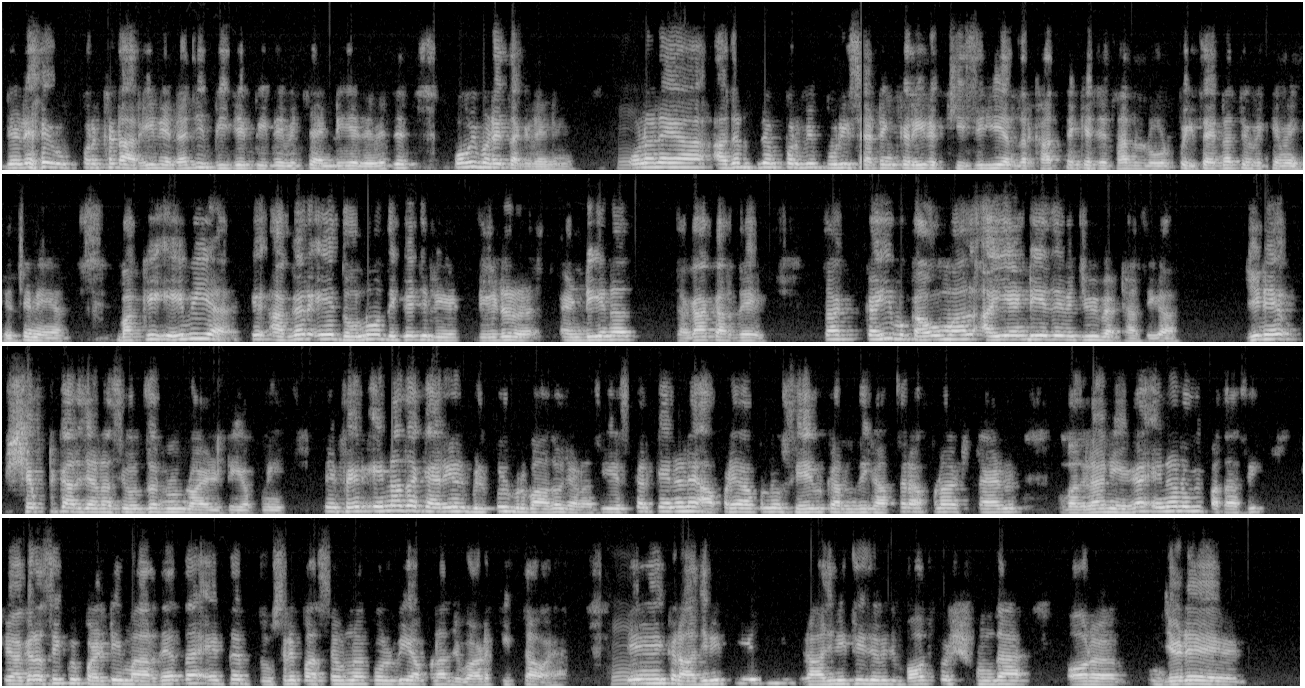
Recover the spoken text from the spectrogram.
ਜਿਹੜੇ ਉੱਪਰ ਖਿਡਾਰੀ ਨੇ ਨਾ ਜੀ ਬੀਜੇਪੀ ਦੇ ਵਿੱਚ ਐਨਡੀਏ ਦੇ ਵਿੱਚ ਉਹ ਵੀ ਬੜੇ ਤਕੜੇ ਨੇ। ਉਹਨਾਂ ਨੇ ਅਦਰਸ ਦੇ ਉੱਪਰ ਵੀ ਪੂਰੀ ਸੈਟਿੰਗ ਕਰੀ ਰੱਖੀ ਸੀਗੀ ਅੰਦਰ ਖਾਤੇ ਕਿ ਜੇ ਸਾਨੂੰ ਲੋੜ ਪਈ ਤਾਂ ਇਹਨਾਂ ਚੋਂ ਵੀ ਕਿਵੇਂ ਖਿੱਚਣੇ ਆ। ਬਾਕੀ ਇਹ ਵੀ ਆ ਕਿ ਅਗਰ ਇਹ ਦੋਨੋਂ ਦਿੱਗਜ ਲੀਡਰ ਐਨਡੀਏ ਨਾਲ ਦਗਾ ਕਰਦੇ ਤਾਂ ਕਈ ਵਿਕਾਊ ਮਾਲ ਆਈਐਨਡੀਏ ਦੇ ਵਿੱਚ ਵੀ ਬੈਠਾ ਸੀਗਾ। ਜਿਹਨੇ ਸ਼ਿਫਟ ਕਰ ਜਾਣਾ ਸੀ ਉਧਰ ਨੂੰ ਲਾਇਲਟੀ ਆਪਣੀ ਤੇ ਫਿਰ ਇਹਨਾਂ ਦਾ ਕੈਰੀਅਰ ਬਿਲਕੁਲ ਬਰਬਾਦ ਹੋ ਜਾਣਾ ਸੀ ਇਸ ਕਰਕੇ ਇਹਨਾਂ ਨੇ ਆਪਣੇ ਆਪ ਨੂੰ ਸੇਵ ਕਰਨ ਦੀ ਖਾਤਰ ਆਪਣਾ ਸਟੈਂਡ ਬਦਲਿਆ ਨਹੀਂ ਹੈਗਾ ਇਹਨਾਂ ਨੂੰ ਵੀ ਪਤਾ ਸੀ ਕਿ ਅਗਰ ਅਸੀਂ ਕੋਈ ਪਲਟੀ ਮਾਰਦੇ ਹਾਂ ਤਾਂ ਇੱਧਰ ਦੂਸਰੇ ਪਾਸੇ ਉਹਨਾਂ ਕੋਲ ਵੀ ਆਪਣਾ ਜੁਗਾੜ ਕੀਤਾ ਹੋਇਆ। ਇਹ ਇੱਕ ਰਾਜਨੀਤੀ ਹੈ ਜੀ। ਰਾਜਨੀਤੀ ਦੇ ਵਿੱਚ ਬਹੁਤ ਕੁਝ ਹੁੰਦਾ ਔਰ ਜਿਹੜੇ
